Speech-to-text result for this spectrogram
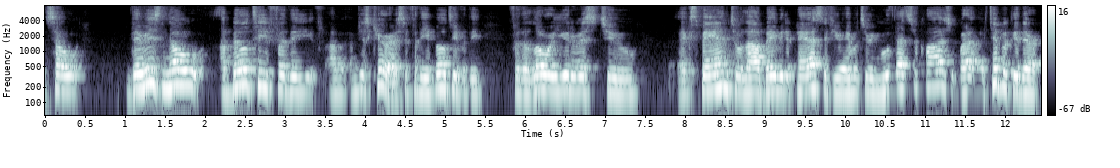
so there is no ability for the. I'm just curious for the ability for the for the lower uterus to expand to allow baby to pass if you're able to remove that cerclage. But typically, there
